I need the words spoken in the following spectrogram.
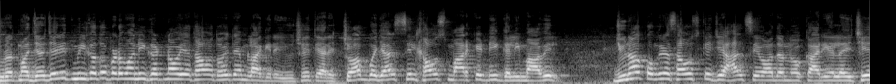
સુરતમાં જર્જરિત મિલકતો પડવાની ઘટનાઓ યથાવત હોય તેમ લાગી રહ્યું છે. ત્યારે ચોક બજાર સિલ્ક હાઉસ માર્કેટની ગલીમાં આવેલ જૂના કોંગ્રેસ હાઉસ કે જે હાલ સેવાદળનો કાર્યાલય છે,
